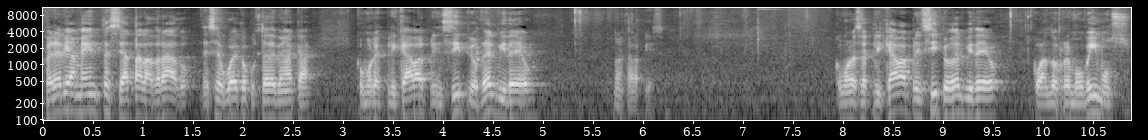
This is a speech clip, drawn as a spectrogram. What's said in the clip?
Previamente se ha taladrado ese hueco que ustedes ven acá, como les explicaba al principio del video. ¿Dónde está la pieza? Como les explicaba al principio del video, cuando removimos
